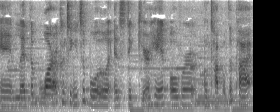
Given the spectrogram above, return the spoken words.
and let the water continue to boil and stick your head over on top of the pot.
